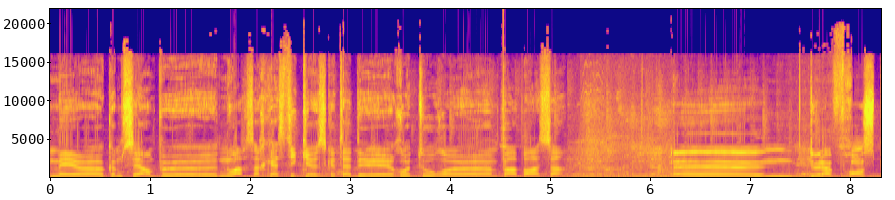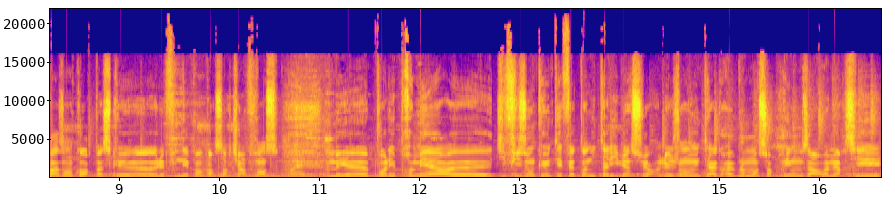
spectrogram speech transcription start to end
mais euh, comme c'est un peu noir, sarcastique, est-ce que tu as des retours euh, par rapport à ça? Euh, de la France, pas encore parce que euh, le film n'est pas encore sorti en France. Mais euh, pour les premières euh, diffusions qui ont été faites en Italie, bien sûr, les gens ont été agréablement surpris. On nous a remerciés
